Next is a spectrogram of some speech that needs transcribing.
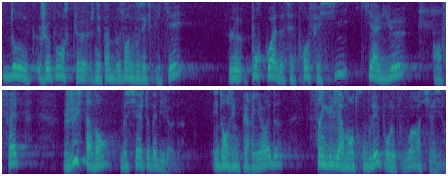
Donc je pense que je n'ai pas besoin de vous expliquer le pourquoi de cette prophétie qui a lieu en fait juste avant le siège de Babylone, et dans une période singulièrement troublé pour le pouvoir assyrien.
